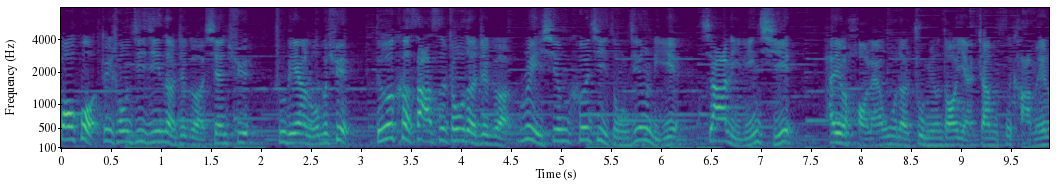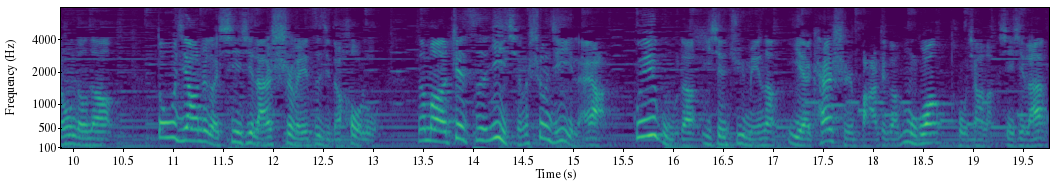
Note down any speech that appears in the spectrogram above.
包括对冲基金的这个先驱朱利安·罗伯逊，德克萨斯州的这个瑞星科技总经理加里·林奇。还有好莱坞的著名导演詹姆斯·卡梅隆等等，都将这个新西兰视为自己的后路。那么这次疫情升级以来啊，硅谷的一些居民呢，也开始把这个目光投向了新西兰。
